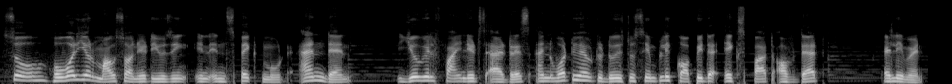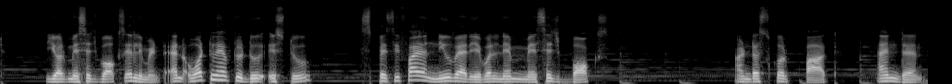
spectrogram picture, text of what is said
So hover your mouse on it using in inspect mode and then you will find its address and what you have to do is to simply copy the x path of that element your message box element. And what you have to do is to specify a new variable named message box underscore path and then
